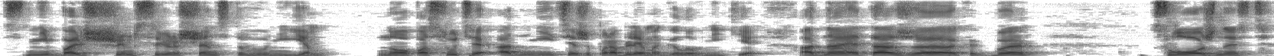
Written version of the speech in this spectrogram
с небольшим совершенствованием но, по сути, одни и те же проблемы головники. Одна и та же, как бы, сложность,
